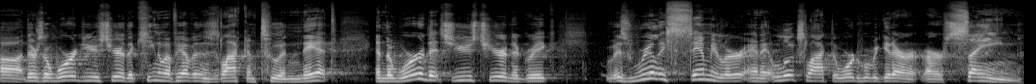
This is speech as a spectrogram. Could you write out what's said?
uh, there's a word used here, the kingdom of heaven is likened to a net. And the word that's used here in the Greek is really similar and it looks like the word where we get our, our seine,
